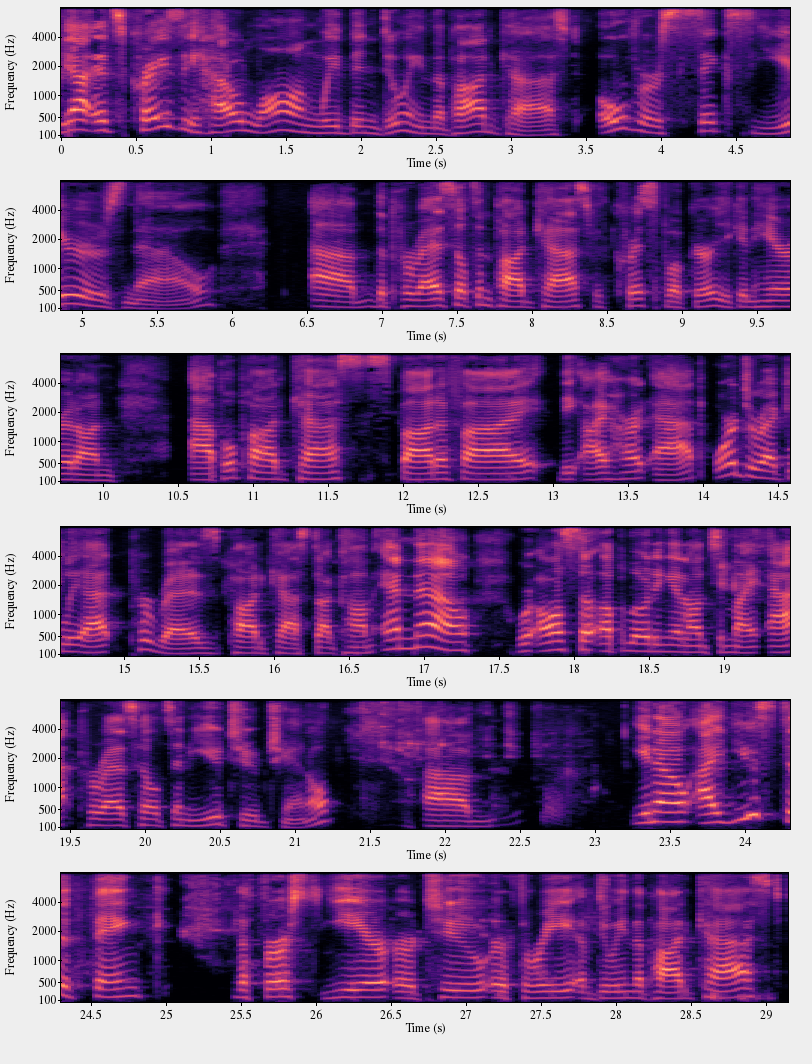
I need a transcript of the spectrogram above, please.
yeah, it's crazy how long we've been doing the podcast. Over six years now. Um, the Perez Hilton podcast with Chris Booker. You can hear it on Apple Podcasts, Spotify, the iHeart app, or directly at PerezPodcast.com. And now we're also uploading it onto my at Perez Hilton YouTube channel. Um, you know, I used to think the first year or two or three of doing the podcast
